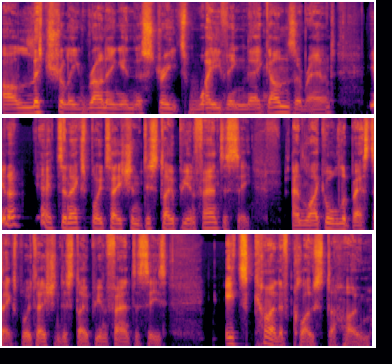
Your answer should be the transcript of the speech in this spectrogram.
are literally running in the streets waving their guns around. You know, yeah, it's an exploitation dystopian fantasy. And like all the best exploitation dystopian fantasies, it's kind of close to home.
